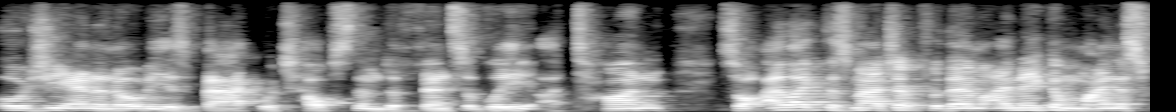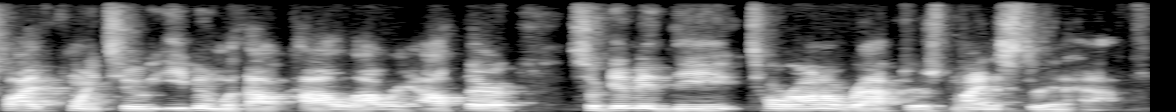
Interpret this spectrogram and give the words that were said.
OG Anunoby is back, which helps them defensively a ton. So I like this matchup for them. I make them minus 5.2 even without Kyle Lowry out there. So give me the Toronto Raptors minus three and a half.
